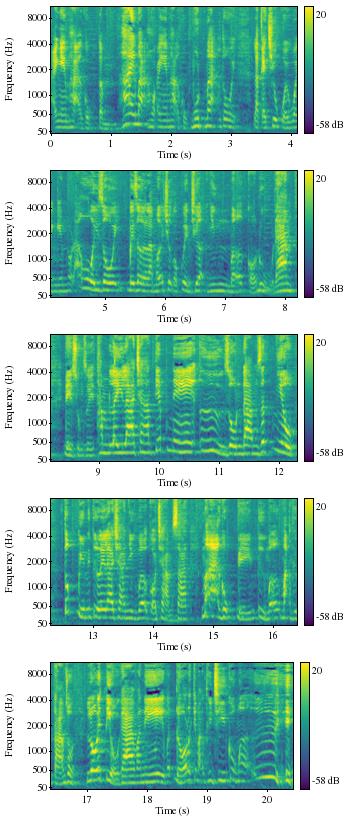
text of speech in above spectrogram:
Anh em hạ gục tầm hai mạng hoặc anh em hạ gục một mạng thôi là cái chiêu cuối của anh em nó đã hồi rồi. Bây giờ là mỡ chưa có quyền trượng nhưng mỡ có đủ đam để xuống dưới thăm lây la cha tiếp nè. Ừ dồn đam rất nhiều. Túc biến đến từ Layla Chan nhưng mỡ có chạm sát, mạ gục đến từ mỡ mạng thứ 8 rồi. Lỗi tiểu gà và vẫn đó là cái mạng thứ 9 của mỡ ừ.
